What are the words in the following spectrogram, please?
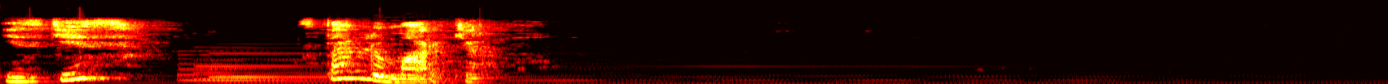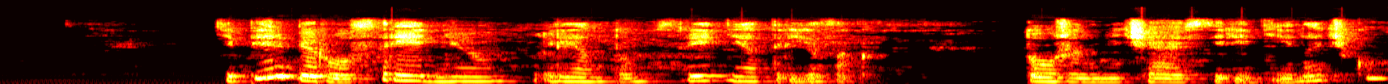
И здесь Ставлю маркер. Теперь беру среднюю ленту, средний отрезок. Тоже намечаю серединочку.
